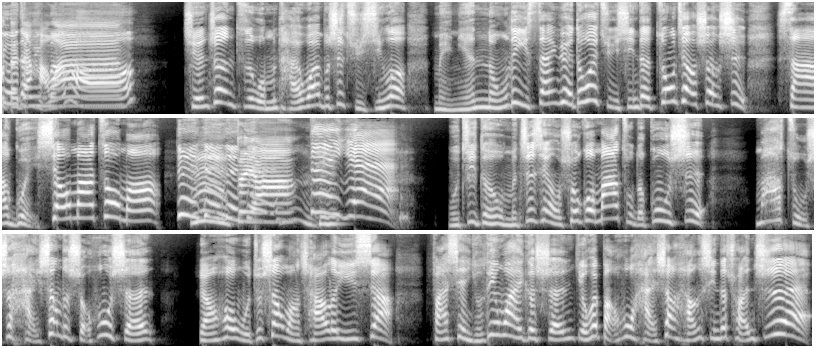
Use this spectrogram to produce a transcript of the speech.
，Hello，大家好，大家好啊。前阵子我们台湾不是举行了每年农历三月都会举行的宗教盛事——撒鬼消妈咒吗？对对对对呀，对耶！我记得我们之前有说过妈祖的故事，妈祖是海上的守护神。然后我就上网查了一下，发现有另外一个神也会保护海上航行的船只。哎，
